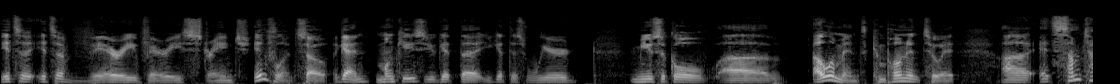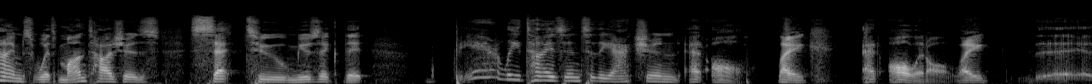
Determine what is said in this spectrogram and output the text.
it's a it's a very very strange influence. So again, Monkees, you get the you get this weird musical uh, element component to it. Uh, it's sometimes with montages set to music that barely ties into the action at all, like at all at all. Like uh,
